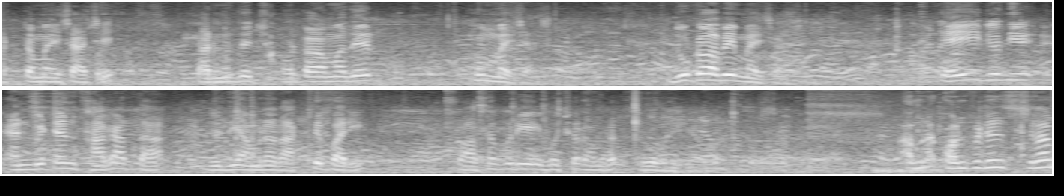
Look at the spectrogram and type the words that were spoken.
আটটা ম্যাচ আছে, তার মধ্যে ছটা আমাদের হোম ম্যাচ আছে, দুটো হবে ম্যাচ আছে। এই যদি অ্যানবিটেন থাকাটা যদি আমরা রাখতে পারি, তো আশা করি এই বছর আমরা প্রো হয়ে যাব। আমরা কনফিডেন্স ছিলাম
